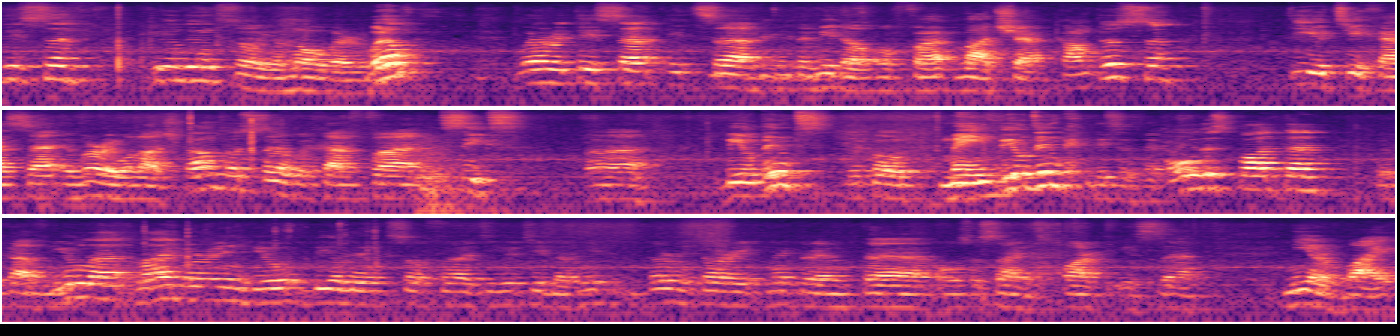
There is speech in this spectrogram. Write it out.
this building, so you know very well where it is. it's in the middle of a large campus. TUT has uh, a very large campus. Uh, we have uh, six buildings. We call it main building. This is the oldest part. we have new library, new buildings of TUT, dormitory, and also science park is nearby.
